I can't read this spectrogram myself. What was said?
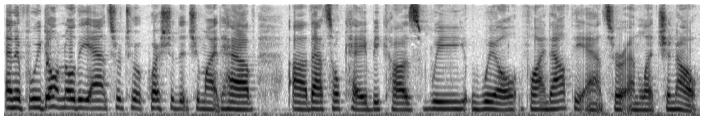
And if we don't know the answer to a question that you might have, uh, that's okay because we will find out the answer and let you know.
